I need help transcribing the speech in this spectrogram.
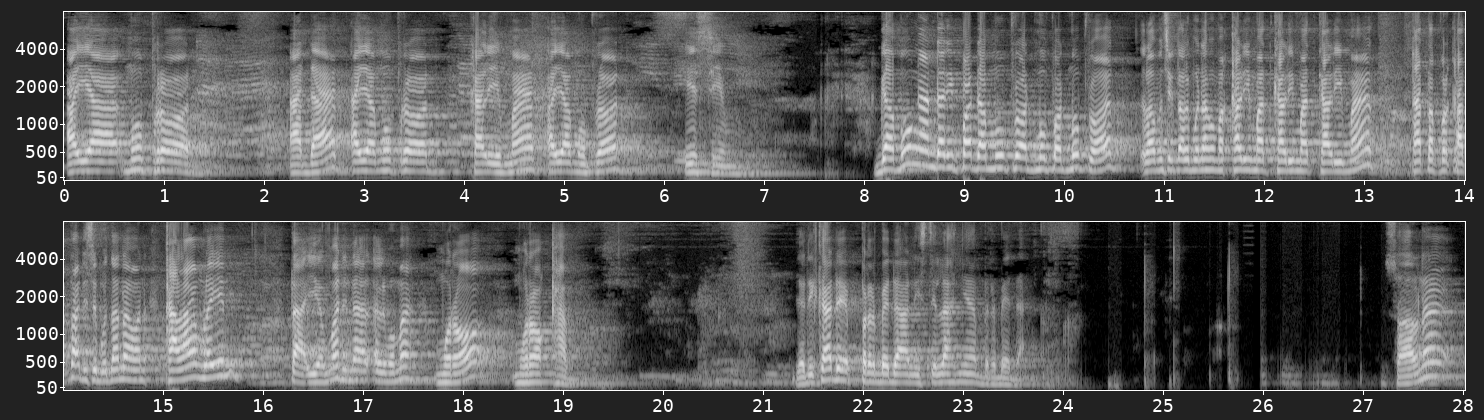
Ayat mufrad. Adat ayat mufrad. Kalimat ayat mufrad. Isim. Gabungan daripada mufrad mufrad mufrad lamun sing mah kalimat kalimat kalimat kata per kata disebut naon? Kalam lain? Tak iya mah dina ilmu mah muro murokab. Jadi kade perbedaan istilahnya berbeda. Soalnya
